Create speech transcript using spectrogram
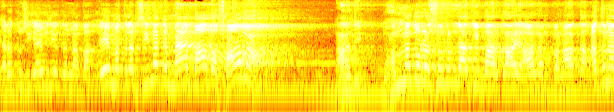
یار تسی یہ بھی جی گلاں اے مطلب سی نا کہ میں با وفا ہاں ہاں جی محمد رسول اللہ کی بارگاہ عالم پناہ کا ادنا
